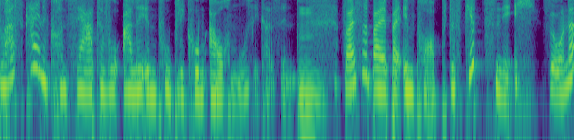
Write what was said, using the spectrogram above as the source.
Du hast keine Konzerte, wo alle im Publikum auch Musiker sind. Weißt du, bei, bei Impop, das gibt's nicht, so, ne?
